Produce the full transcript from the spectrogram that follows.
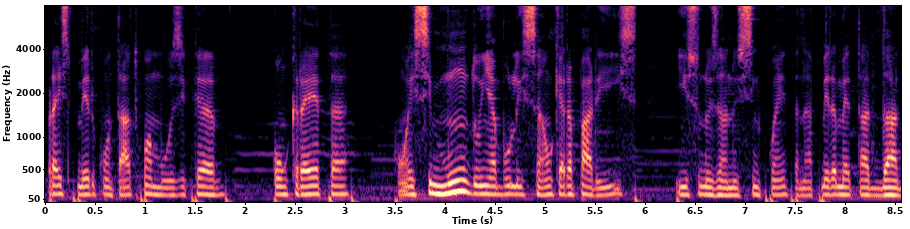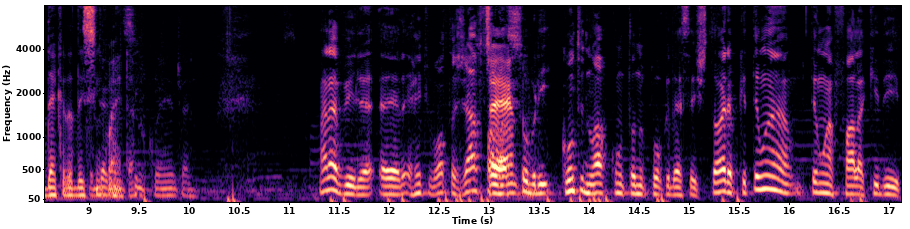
para esse primeiro contato com a música concreta, com esse mundo em ebulição que era Paris isso nos anos 50, na primeira metade da década de 50. 50. Maravilha. É, a gente volta já a falar sobre. continuar contando um pouco dessa história, porque tem uma, tem uma fala aqui de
